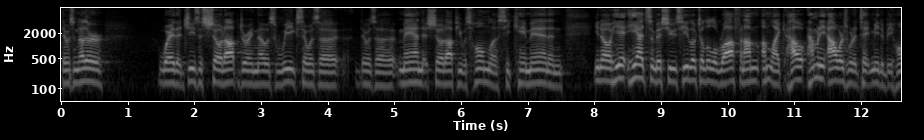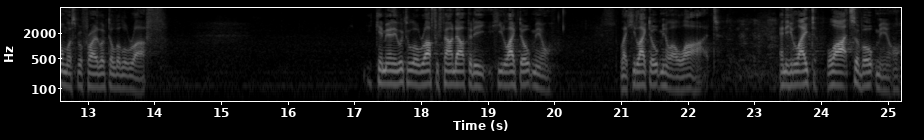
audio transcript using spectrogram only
There was another way that Jesus showed up during those weeks. There was a, there was a man that showed up. He was homeless. He came in and, you know, he, he had some issues. He looked a little rough. And I'm, I'm like, how, how many hours would it take me to be homeless before I looked a little rough? Came in, he looked a little rough. We found out that he, he liked oatmeal. Like he liked oatmeal a lot. And he liked lots of oatmeal.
